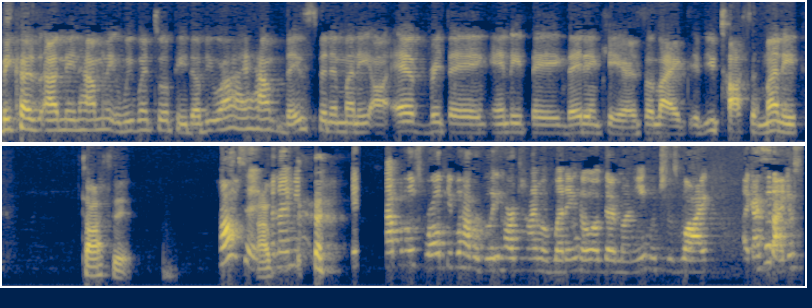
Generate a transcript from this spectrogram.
Because I mean, how many? We went to a PWI. How they spending money on everything, anything. They didn't care. So like, if you toss some money, toss it. Toss it. I, and I mean, in the capitalist world, people have a really hard time of letting go of their money, which is why like I said, I just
